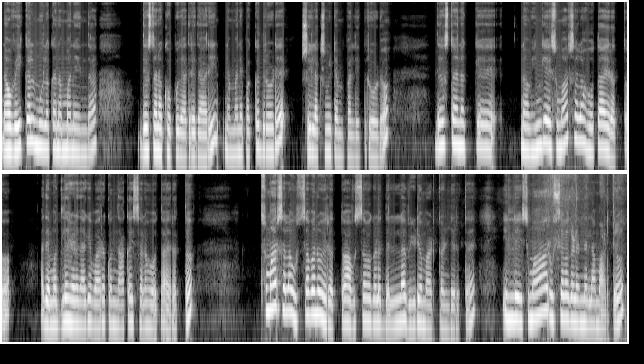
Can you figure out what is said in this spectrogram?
ನಾವು ವೆಹಿಕಲ್ ಮೂಲಕ ನಮ್ಮ ಮನೆಯಿಂದ ದೇವಸ್ಥಾನಕ್ಕೆ ಹೋಗೋದಾದರೆ ದಾರಿ. ನಮ್ಮ ಮನೆ ಪಕ್ಕದ ರೋಡೇ ಶ್ರೀ ಲಕ್ಷ್ಮಿ ಟೆಂಪಲ್ ಇದ್ದ ರೋಡು. ದೇವಸ್ಥಾನಕ್ಕೆ ನಾವು ಹೀಗೆ ಸುಮಾರು ಸಲ ಹೋಗ್ತಾ ಇರುತ್ತೋ ಅದೇ ಮೊದಲೇ ಹೇಳಿದಾಗೆ ವಾರಕ್ಕೊಂದು ನಾಲ್ಕೈದು ಸಲ ಹೋಗ್ತಾ ಇರುತ್ತೋ. ಸುಮಾರು ಸಲ ಉತ್ಸವನೂ ಇರುತ್ತೋ. ಆ ಉತ್ಸವಗಳದ್ದೆಲ್ಲ ವೀಡಿಯೋ ಮಾಡ್ಕೊಂಡಿರುತ್ತೆ. ಇಲ್ಲಿ ಸುಮಾರು ಉತ್ಸವಗಳನ್ನೆಲ್ಲ ಮಾಡಿದ್ರು.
